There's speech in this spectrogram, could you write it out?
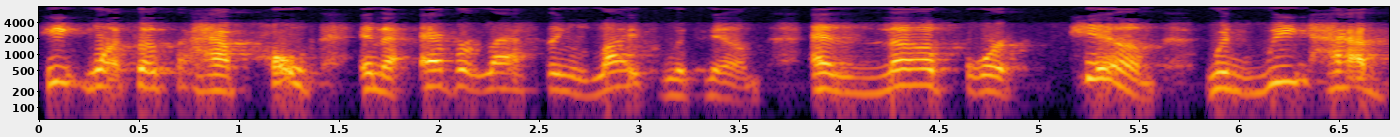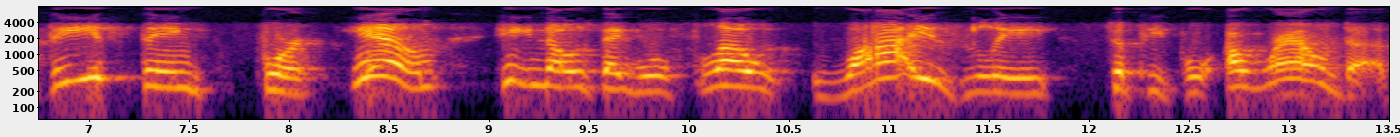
He wants us to have hope in an everlasting life with him and love for him. When we have these things for him, he knows they will flow wisely to people around us.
